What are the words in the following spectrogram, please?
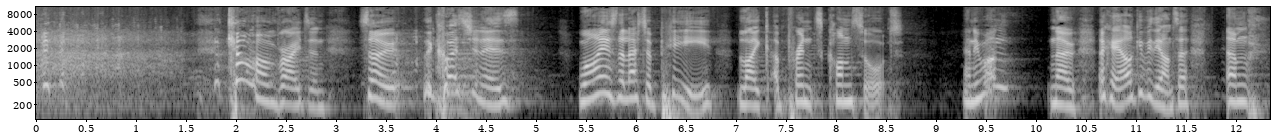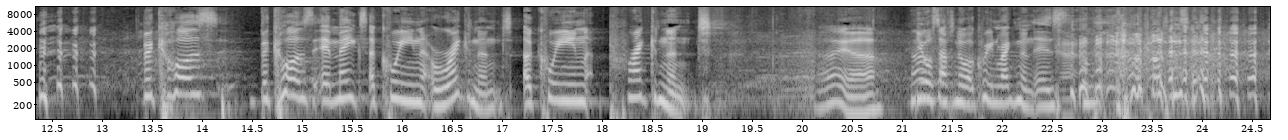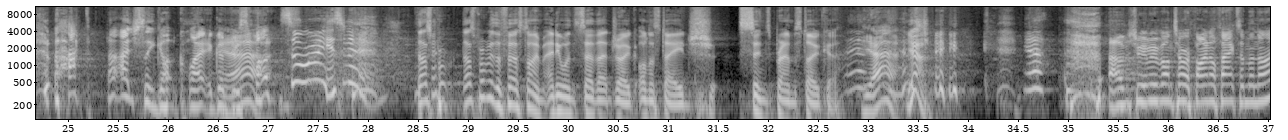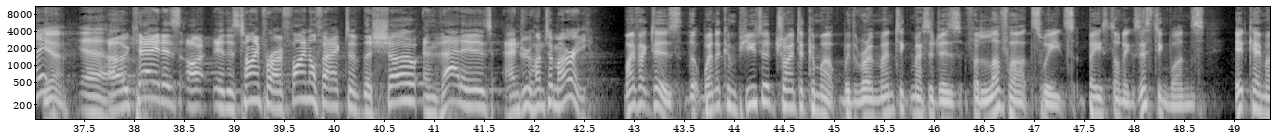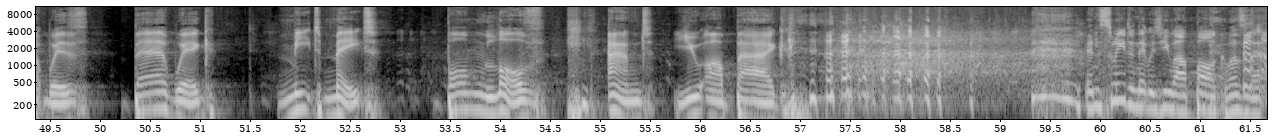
to... Come on, Brighton. So the question is why is the letter P like a prince consort? Anyone? No. Okay, I'll give you the answer. Um, because because it makes a queen regnant a queen pregnant. Oh, yeah. You also have to know what queen regnant is. That actually got quite a good Yeah. response. It's all right, isn't it? That's pro- that's probably the first time anyone said that joke on a stage since Bram Stoker. Yeah. Yeah, Yeah. Um, should we move on to our final fact of the night? yeah. Yeah. Okay, it is, our, it is time for our final fact of the show, and that is Andrew Hunter Murray. My fact is that when a computer tried to come up with romantic messages for love heart sweets based on existing ones, it came up with bear wig, meet mate, bong love, and you are bag. In Sweden, it was you are bog, wasn't it?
